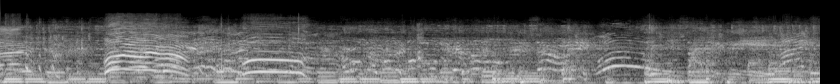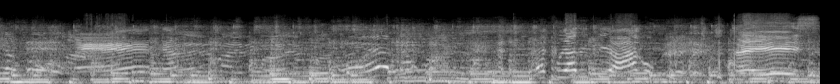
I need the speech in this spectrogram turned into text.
Bora, meu irmão! É cunhado de Tiago. É isso!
